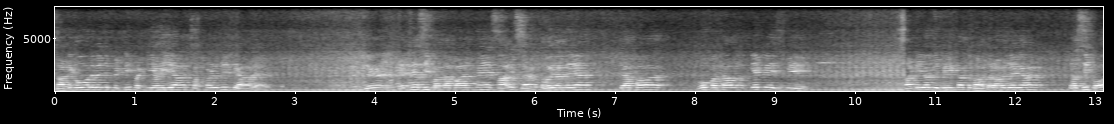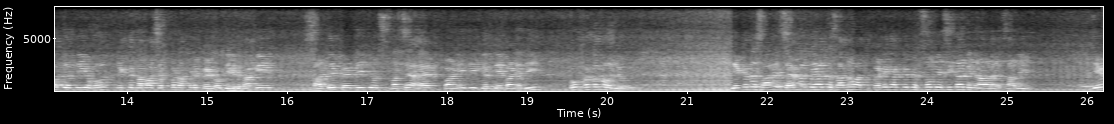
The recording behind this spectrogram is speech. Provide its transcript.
ਸਾਡੇ ਕੋਲ ਉਹਦੇ ਵਿੱਚ ਮਿੱਟੀ ਪੱਟੀ ਹੋਈ ਆ, ਛੱਪੜ ਵੀ ਤਿਆਰ ਆ ਜੇ ਇੱਥੇ ਅਸੀਂ ਮਤਾ ਪਾਸ ਨੇ ਸਾਰੇ ਸਹਿਮਤ ਹੋ ਜਾਂਦੇ ਆ। ਤੇ ਆਪਾਂ ਉਹ ਬੰਦਾ ਅੱਗੇ ਭੇਜ ਕੇ ਸਾਡੀ ਉਹ ਜ਼ਮੀਨ ਦਾ ਤਬਾਦਲਾ ਹੋ ਜਾਏਗਾ ਤਾਂ ਅਸੀਂ ਬਹੁਤ ਜਲਦੀ ਉਹ ਇੱਕ ਨਵਾਂ ਛੱਪੜ ਆਪਣੇ ਪਿੰਡ ਨੂੰ ਦੇ ਦੇਵਾਂਗੇ। ਸਾਡੇ ਪਿੰਡ ਦੀ ਜੋ ਸਮੱਸਿਆ ਹੈ ਪਾਣੀ ਦੀ, ਗੰਦੇ ਪਾਣੀ ਦੀ, ਉਹ ਖਤਮ ਹੋ ਜਾਊਗੀ। ਜੇਕਰ ਤਾਂ ਸਾਰੇ ਸਹਿਮਤ ਆ ਤਾਂ ਸਾਨੂੰ ਹੱਥ ਖੜੇ ਕਰਕੇ ਦੱਸੋ ਵੀ ਅਸੀਂ ਤੁਹਾਡੇ ਨਾਲ ਹੈ ਸਾਰੇ। ਜੇ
